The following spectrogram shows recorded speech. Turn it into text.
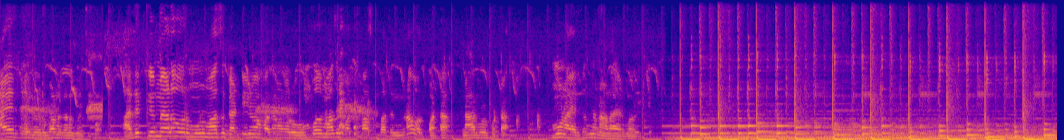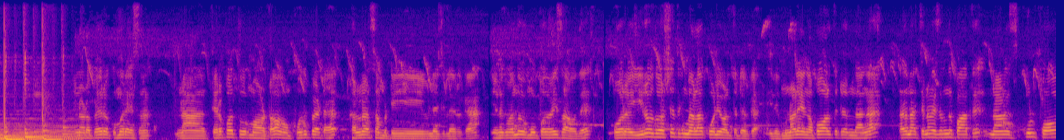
ஆயிரத்தி ஐநூறுரூபான்னு கணக்கு வச்சுப்போம். அதுக்கு மேலே ஒரு மூணு மாதம் கண்டினியூவாக பார்த்தோம்னா ஒரு ஒம்பது மாதம் பத்து மாதம் பார்த்தோம்னா ஒரு பட்டா நார்மல் பட்டா மூணாயிரத்துலேருந்து நாலாயிரம் ரூபாய் விற்கும். என்னோட பேர் குமரேசன். நான் திருப்பத்தூர் மாவட்டம் புதுப்பேட்டை கல்நாசம்பட்டி வில்லேஜில் இருக்கேன். எனக்கு வந்து முப்பது வயசு ஆகுது ஒரு இருபது வருஷத்துக்கு மேலே கோழி வளர்த்துட்டு இருக்கேன். இதுக்கு முன்னால் எங்கள் அப்பா வளர்த்துட்டு இருந்தாங்க. அதை நான் சின்ன வயசுலேருந்து பார்த்து நான் ஸ்கூல் போக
